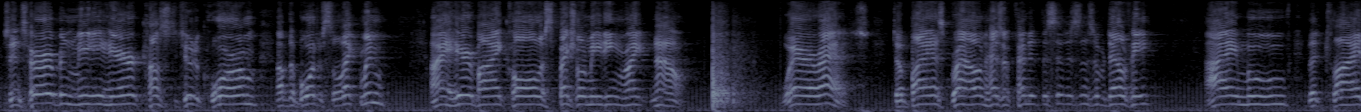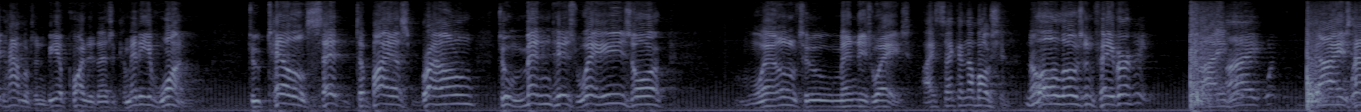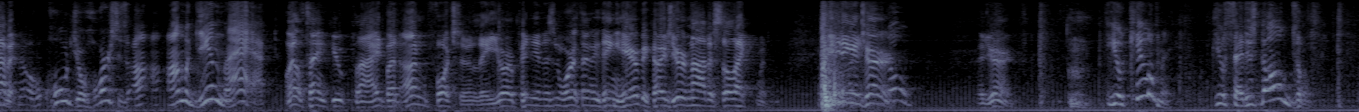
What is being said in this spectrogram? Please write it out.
Since Herb and me here constitute a quorum of the Board of Selectmen, I hereby call a special meeting right now. Whereas Tobias Brown has offended the citizens of Delphi, I move that Clyde Hamilton be appointed as a committee of one to tell said Tobias Brown to mend his ways or, well, to mend his ways. I second the motion. All those in favor? Aye. The ayes have it. No, Hold your horses. I, I- I'm again that. Well, thank you, Clyde, but unfortunately, your opinion isn't worth anything here because you're not a selectman. Meeting adjourned. No, Adjourned. he'll kill me. He'll set his dogs on me.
